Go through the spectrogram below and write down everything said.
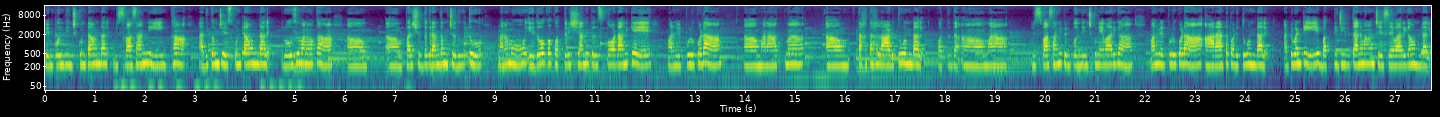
పెంపొందించుకుంటా ఉండాలి. విశ్వాసాన్ని ఇంకా అధికం చేసుకుంటా ఉండాలి. రోజు మనం ఒక పరిశుద్ధ గ్రంథం చదువుతూ మనము ఏదో ఒక కొత్త విషయాన్ని తెలుసుకోవడానికే మనం ఎప్పుడు కూడా మన ఆత్మ తహతహలాడుతూ ఉండాలి. కొత్త మన విశ్వాసాన్ని పెంపొందించుకునే వారిగా మనం ఎప్పుడు కూడా ఆరాట పడుతూ ఉండాలి. అటువంటి భక్తి జీవితాన్ని మనం చేసేవారిగా ఉండాలి.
